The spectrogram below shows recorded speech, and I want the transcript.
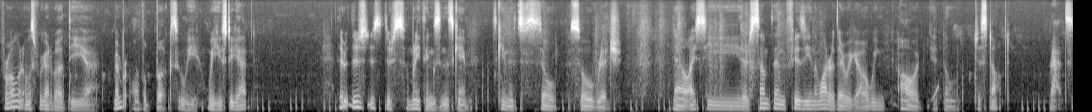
For a moment, I almost forgot about the. Uh, remember all the books we we used to get. There, there's just there's so many things in this game. This game is so so rich. Now I see there's something fizzy in the water. There we go. We oh it just stopped. Rats.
